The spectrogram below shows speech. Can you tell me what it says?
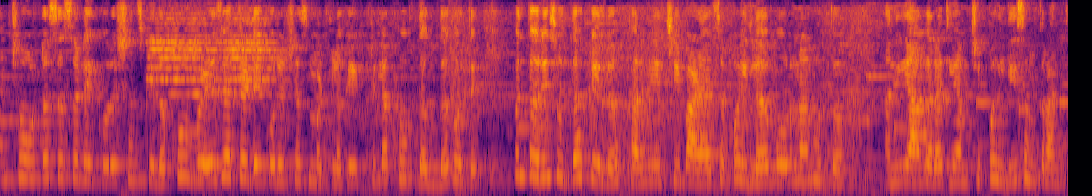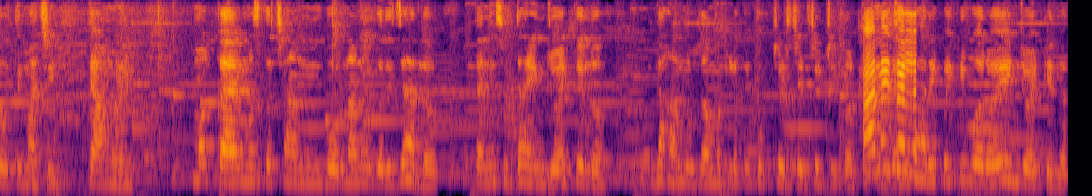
आणि छोटंसं असं डेकोरेशन्स केलं. खूप वेळ जाते डेकोरेशन्स म्हटलं की एकटीला खूप दगदग होते. पण तरीसुद्धा केलं. कारण याची बाळाचं पहिलं बोरनान होतं. आणि या घरातली आमची पहिली संक्रांत होती माझी त्यामुळे. मग काय मस्त छान बोरनान वगैरे झालं. त्यांनी सुद्धा एन्जॉय केलं. लहान मुलगा म्हटलं की खूप चिडचिड चिडचिड करतो. भारीपैकी बरं एन्जॉय केलं.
